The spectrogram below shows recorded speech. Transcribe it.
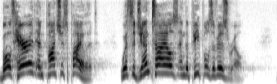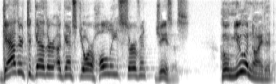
both Herod and Pontius Pilate, with the Gentiles and the peoples of Israel, gathered together against your holy servant Jesus, whom you anointed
